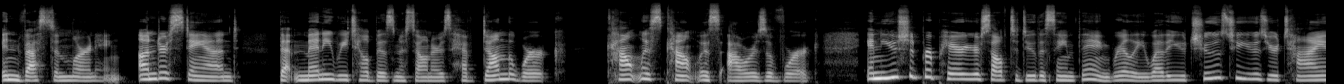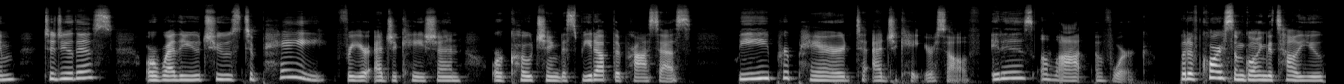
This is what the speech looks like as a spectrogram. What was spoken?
invest in learning. Understand that many retail business owners have done the work countless, countless hours of work. And you should prepare yourself to do the same thing, really, whether you choose to use your time to do this or whether you choose to pay for your education or coaching to speed up the process. Be prepared to educate yourself. It is a lot of work. But of course, I'm going to tell you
